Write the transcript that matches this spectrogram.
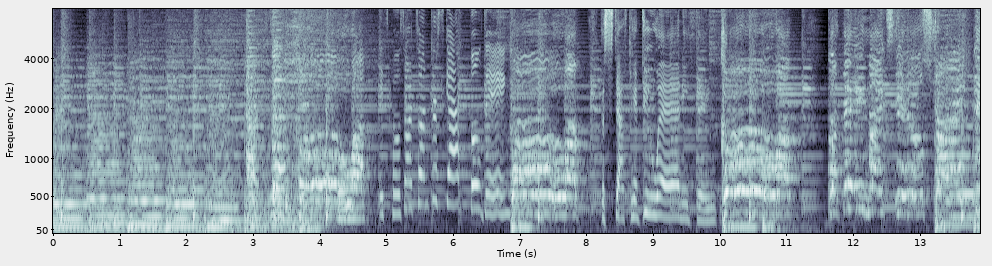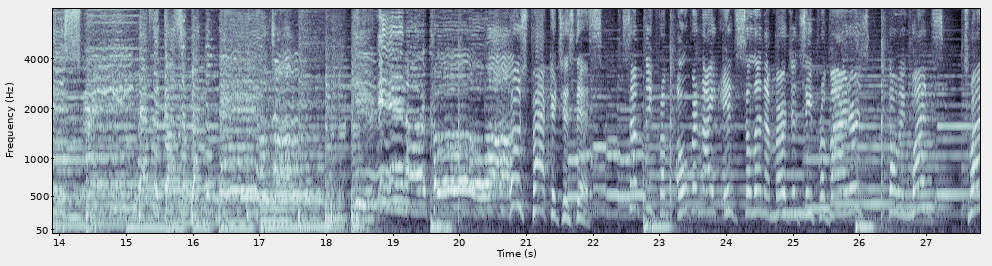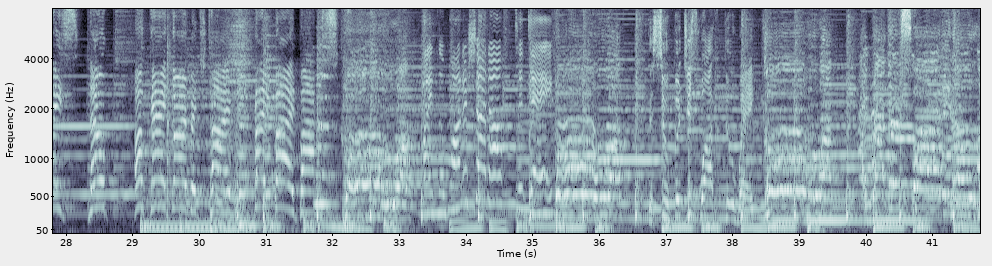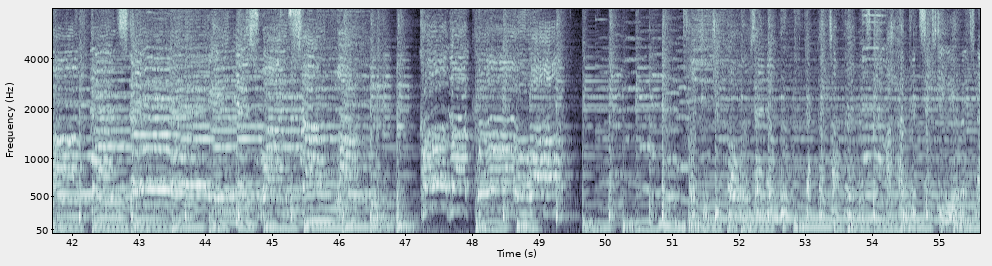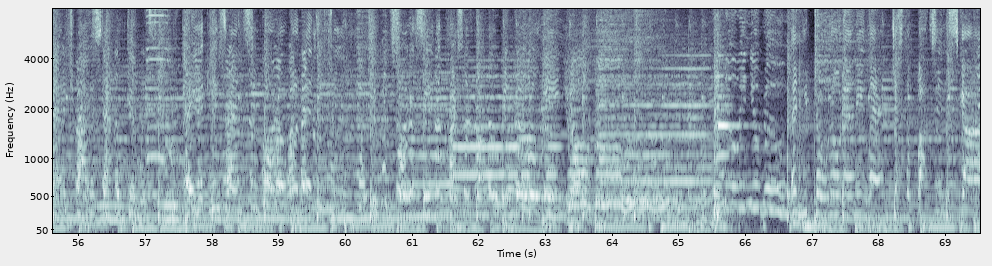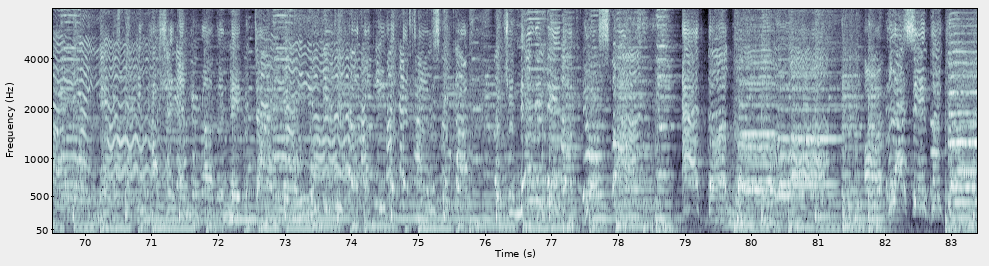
At the co-op. It's Pose Arts under scaffolding. Co-op. The staff can't do anything. Co-op. But they might still strike this spring. That's the gossip at the mail drop. Here in our co-op. Whose package is this? Something from overnight insulin emergency providers? Going once? Twice? Nope. Okay. Super just walked away. Co-op. I'd rather squat in a loft than stay in this one-stop block called a co-op. Twenty-two floors and a roof deck that's off limits. 160 units managed by a staff of dimwits who pay a king's ransom for paper tight. You're moving to the lucky, but that time is forgot. But you never give up your spot at the co-op. Our blessed the co-op.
